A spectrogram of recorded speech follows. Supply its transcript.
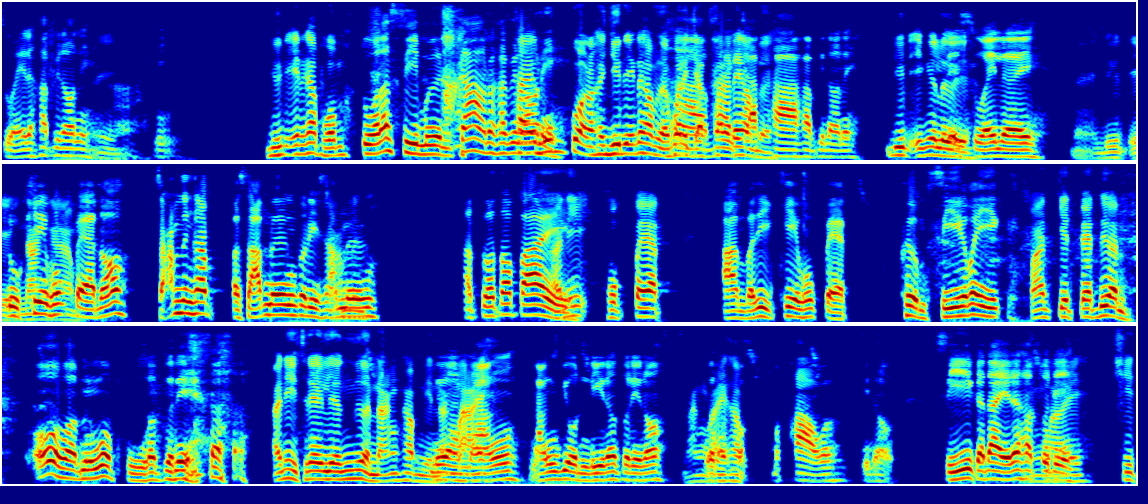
สวยนะครับพี่น้องนี่นี่อ่านี่ยืนเองครับผม ตัวละสี่หมื่นเก้านะครับพี่ถ่าน้ยองมุนี่มกว้างนะครับยืนเองนะครับเดี๋ยวว่าได้จัดท่าได้ครับบเนี่ยทาครับพี่น้องนี่ยืนเองได้เลย สวยๆเลยนี่ยืนเองลูกเคหกแปดเนาะสามหนึ่งครับสามหนึ่งตัวนี้สามหนึ่ง31อะตัวต่อไปอันนี้หกแปดอ่านมาที่เคหกแปดเพิ่มสีเข้ามาอีกประมาณเจ็ดแปดเดือน โอ้ว่ามันว่าผูครับตัวนี้ อันนี้จะได้เรื่องเนื้อหนังครับนี่หเนื้นัองลาหยนังหนังยนต์ดีเนาะตัวนี้เนาะหนังลายครับมะพร้าวครับพี่น้องสีก็ได้นะครับตัวนี้หนังลายชีด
